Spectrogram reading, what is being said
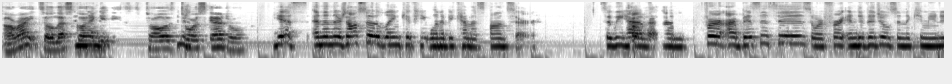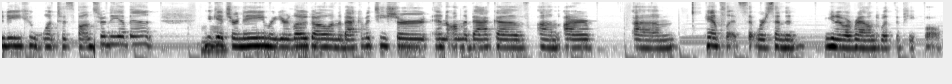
All right, so let's go and ahead and get these tours, tour scheduled. Yes, and then there's also a link if you want to become a sponsor. So we have okay. um, for our businesses or for individuals in the community who want to sponsor the event, you mm-hmm. get your name or your logo on the back of a t-shirt and on the back of um, our um, pamphlets that we're sending you know around with the people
